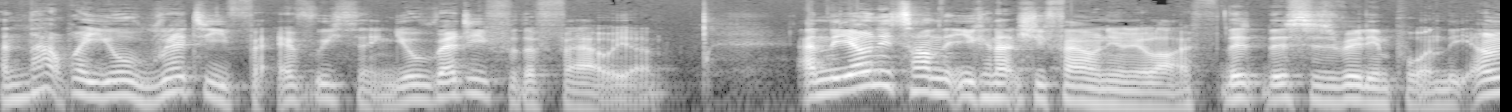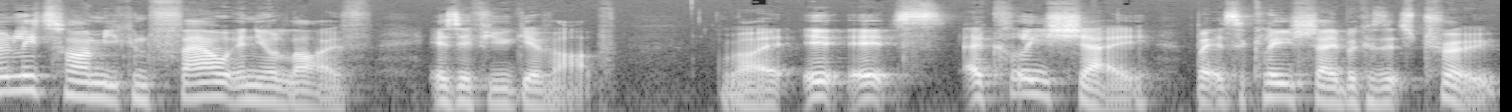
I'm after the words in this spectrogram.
And that way you're ready for everything. You're ready for the failure. And the only time that you can actually fail in your life, th- this is really important. The only time you can fail in your life is if you give up, right? It, it's a cliche, but it's a cliche because it's true.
